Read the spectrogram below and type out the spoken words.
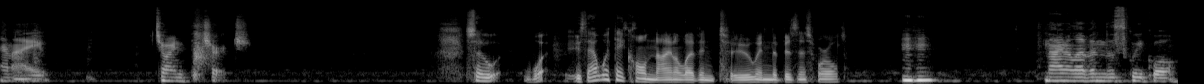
and I joined the church. So what is that what they call 9/11 2 in the business world? Mm-hmm. 9-11, the squeakquel.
